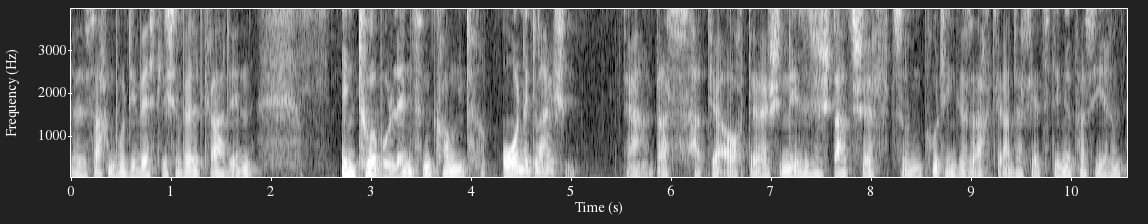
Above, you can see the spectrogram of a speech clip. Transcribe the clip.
äh, Sachen, wo die westliche Welt gerade in, in Turbulenzen kommt, ohne Gleichen. Ja, das hat ja auch der chinesische Staatschef zum Putin gesagt, ja, dass jetzt Dinge passieren,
